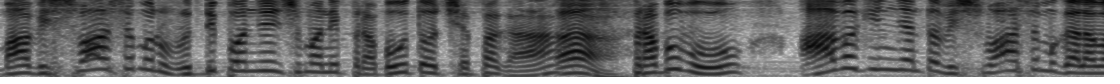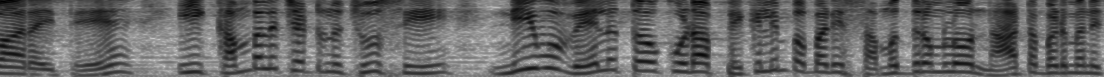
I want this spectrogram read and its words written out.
మా విశ్వాసమును వృద్ధి పొందించమని ప్రభువుతో చెప్పగా. ప్రభువు ఆవగింజంత విశ్వాసము గలవారైతే ఈ కంబల చెట్టును చూసి నీవు వేలతో కూడా పెకిలింపబడి సముద్రంలో నాటబడమని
